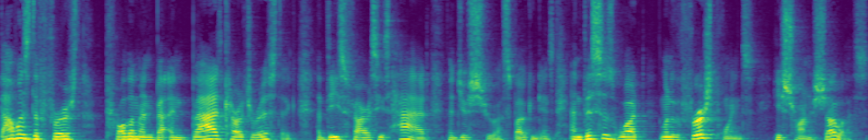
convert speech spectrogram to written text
That was the first problem and, ba- and bad characteristic that these Pharisees had that Yeshua spoke against. And this is what one of the first points he's trying to show us.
